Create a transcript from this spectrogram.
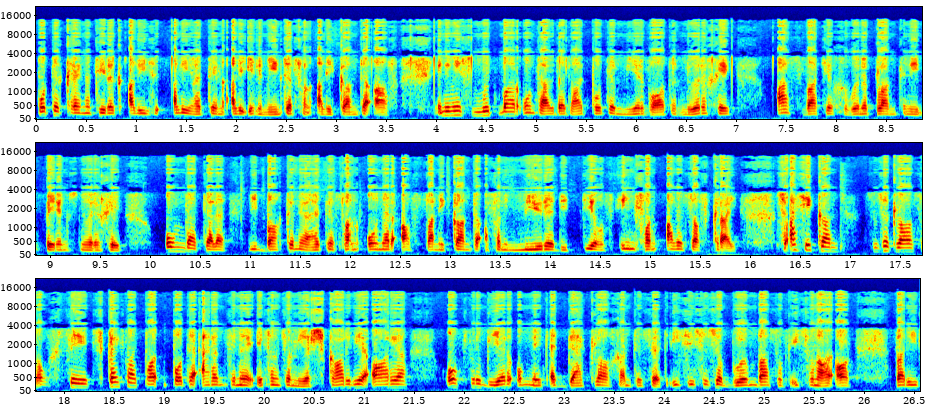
potte kry natuurlik al die al die hitte en al die elemente van al die kante af. En die mens moet maar onthou dat daai potte meer water nodig het as wat jou gewone plante in die beddings nodig het omdat hulle die bakkene hitte van onder af van die kante af van die mure, die teëls en van alles af kry. So as jy kan, soos ek laas al gesê het, skuif daai potte ergens in 'n effens meer skaduwee area of probeer om net 'n deklaag in te sit. Ietsie soos 'n boombas of iets van daai aard wat die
